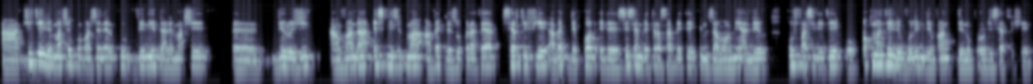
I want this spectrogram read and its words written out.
à quitter le marché conventionnel pour venir dans les marchés euh, biologiques en vendant exclusivement avec des opérateurs certifiés avec des codes et des systèmes de traçabilité que nous avons mis en œuvre pour faciliter ou augmenter le volume de vente de nos produits certifiés.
